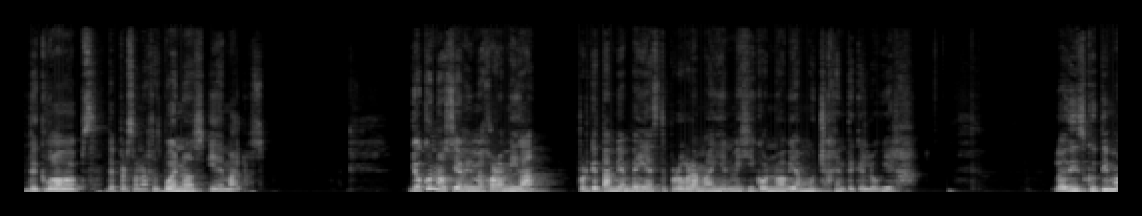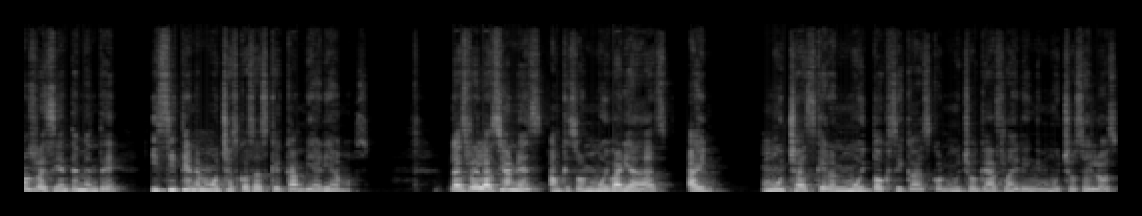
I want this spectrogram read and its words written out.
de glow-ups, de personajes buenos y de malos. Yo conocí a mi mejor amiga porque también veía este programa y en México no había mucha gente que lo viera. Lo discutimos recientemente y sí tiene muchas cosas que cambiaríamos. Las relaciones, aunque son muy variadas, hay muchas que eran muy tóxicas, con mucho gaslighting y muchos celos,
